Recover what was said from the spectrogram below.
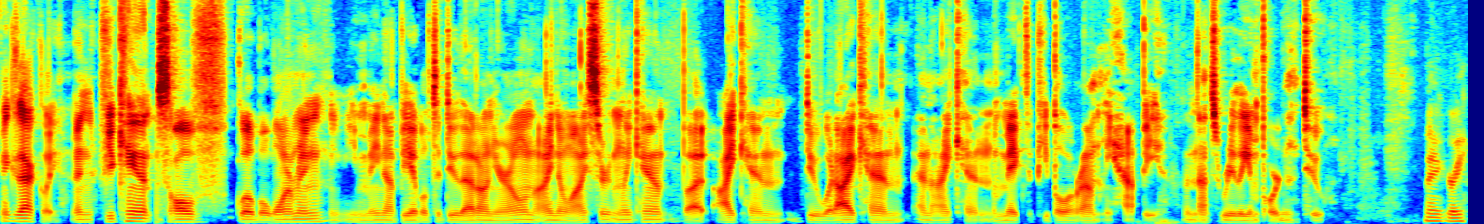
Exactly. And if you can't solve global warming, you may not be able to do that on your own. I know I certainly can't, but I can do what I can and I can make the people around me happy. And that's really important too. I agree.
